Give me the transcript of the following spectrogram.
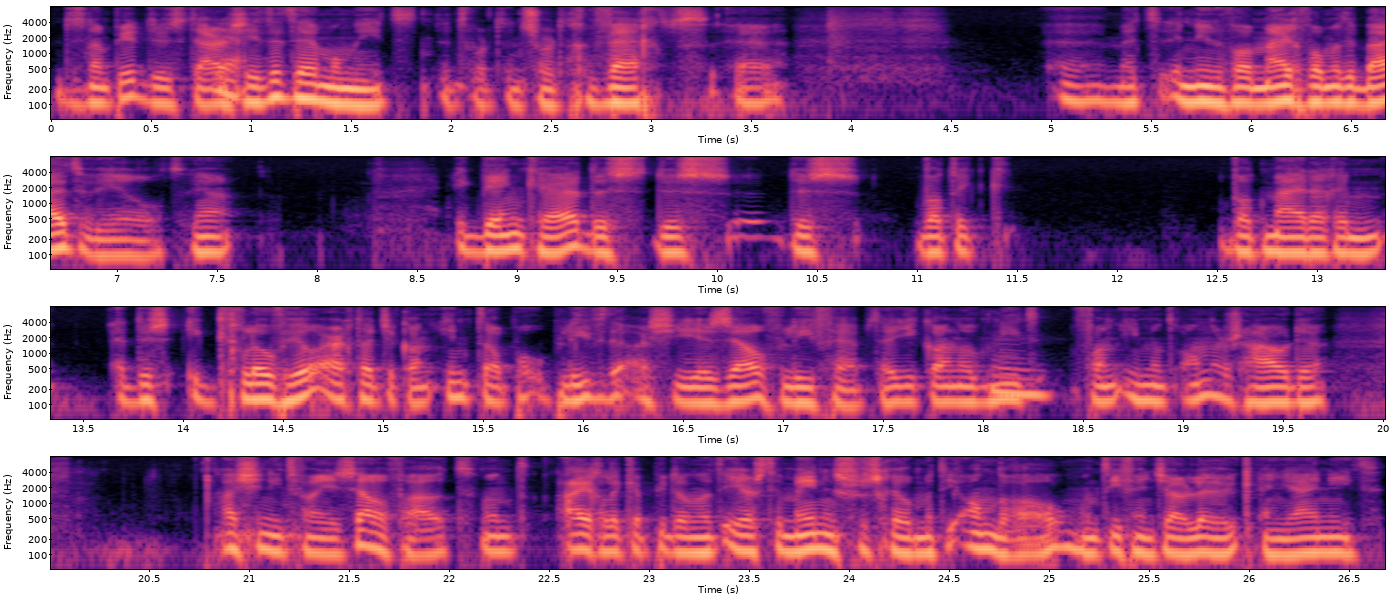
Dus Snap je? Dus daar Ja. zit het helemaal niet. Het wordt een soort gevecht. eh, eh, met, in ieder geval in mijn geval met de buitenwereld. Ja. Ik denk, hè, dus, dus, dus wat ik, wat mij daarin. Dus ik geloof heel erg dat je kan intappen op liefde als je jezelf lief hebt. Hè. Je kan ook niet Mm. van iemand anders houden als je niet van jezelf houdt. Want eigenlijk heb je dan het eerste meningsverschil met die ander al. Want die vindt jou leuk en jij niet.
